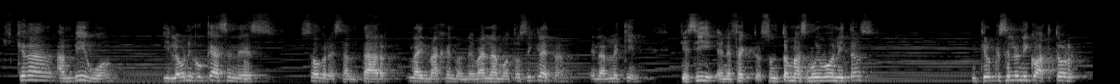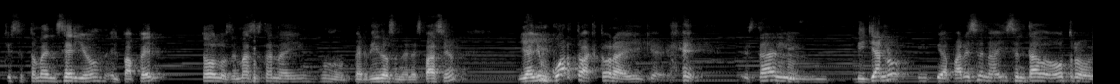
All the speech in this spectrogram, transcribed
pues, queda ambiguo y lo único que hacen es sobresaltar la imagen donde va en la motocicleta, el arlequín, que sí, en efecto, son tomas muy bonitas. Y creo que es el único actor que se toma en serio el papel. Todos los demás están ahí como perdidos en el espacio. Y hay un cuarto actor ahí que, que está el villano y, aparecen ahí sentado otro,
